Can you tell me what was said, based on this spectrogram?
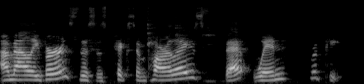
I'm Ali Burns. This is Picks and Parlays. Bet, win, repeat.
